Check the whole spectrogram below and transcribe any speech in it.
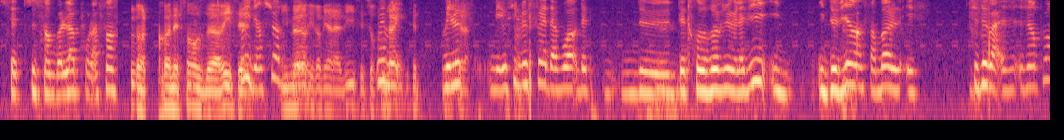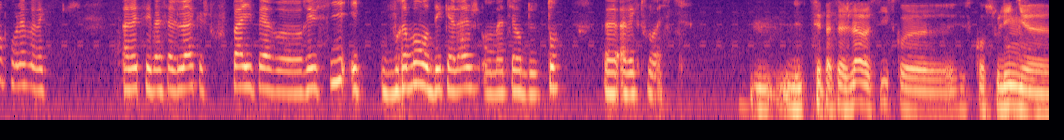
cette, ce symbole là pour la fin dans la renaissance de Harry c'est oui bien sûr il meurt mais- il revient à la vie c'est surtout Oui, là mais- mais, le, aussi le fait d'avoir d'être de- d'être revenu à la vie, il, il devient un symbole. Et je sais pas, j'ai un peu un problème avec avec ces passages-là que je trouve pas hyper euh, réussis et vraiment en décalage en matière de ton avec tout le reste. Ces passages-là aussi, ce qu'on souligne euh,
